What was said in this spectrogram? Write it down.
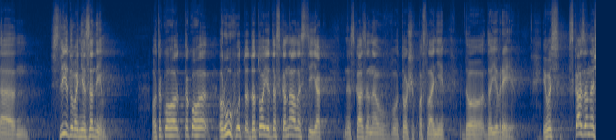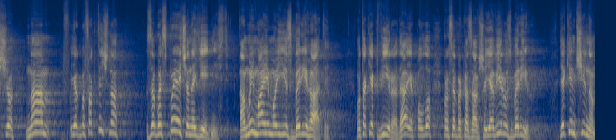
е, слідування за ним. Отакого такого руху до тої досконалості, як сказано в теж в посланні до, до євреїв. І ось сказано, що нам якби фактично забезпечена єдність, а ми маємо її зберігати. Отак як віра, да? як Павло про себе казав, що я віру зберіг. Яким чином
